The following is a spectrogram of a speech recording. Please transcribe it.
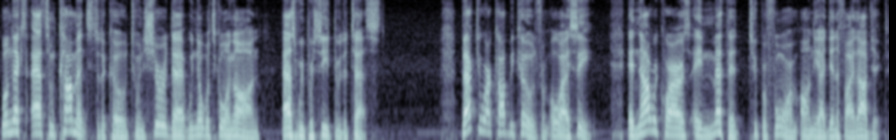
we'll next add some comments to the code to ensure that we know what's going on as we proceed through the test. Back to our copy code from OIC. It now requires a method to perform on the identified object.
